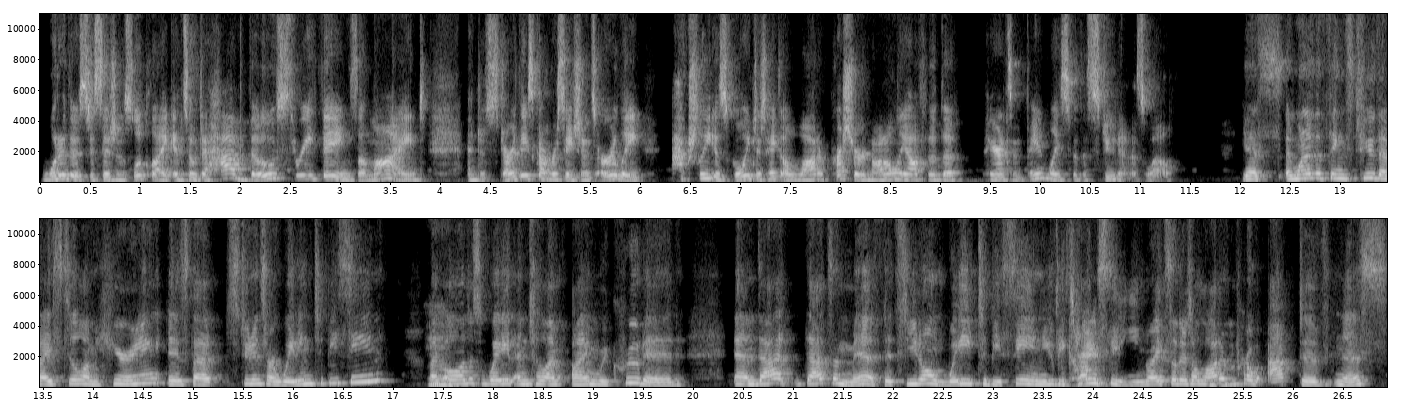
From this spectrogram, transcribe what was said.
what do those decisions look like? And so to have those three things aligned and to start these conversations early actually is going to take a lot of pressure not only off of the parents and families, but the student as well. Yes. And one of the things too that I still am hearing is that students are waiting to be seen Like, mm. oh, I'll just wait until I'm I'm recruited. And that that's a myth. It's you don't wait to be seen, you become right. seen, right? So there's a lot mm-hmm. of proactiveness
